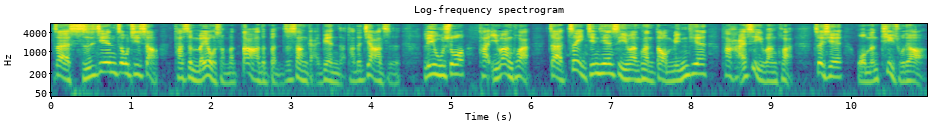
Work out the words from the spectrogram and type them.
在时间周期上，它是没有什么大的本质上改变的，它的价值。例如说，它一万块，在这今天是一万块，到明天它还是一万块。这些我们剔除掉。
